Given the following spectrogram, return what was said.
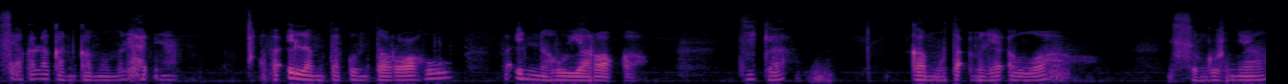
seakan-akan kamu melihatnya. Fa illam takun tarahu fa innahu yaraka. Jika kamu tak melihat Allah, sungguhnya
